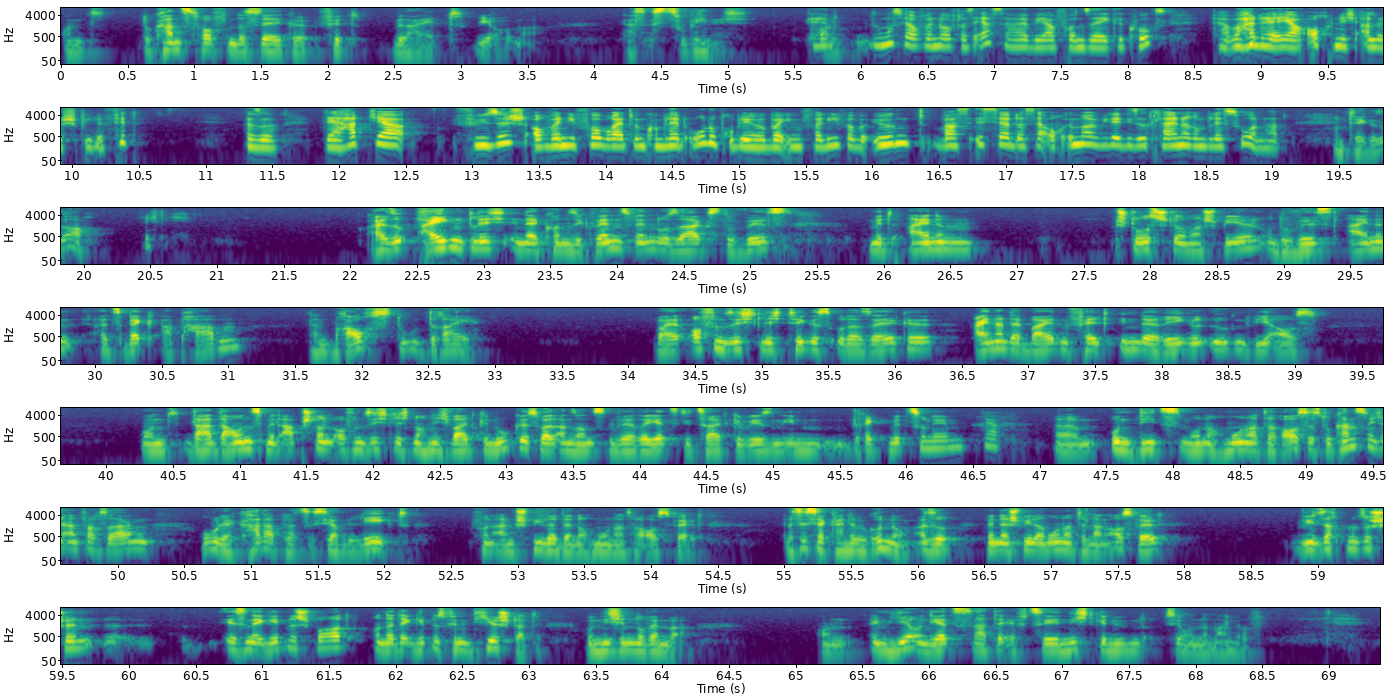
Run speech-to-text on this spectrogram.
Und du kannst hoffen, dass Selke fit bleibt, wie auch immer. Das ist zu wenig. Äh, du musst ja auch, wenn du auf das erste halbe Jahr von Selke guckst, da war der ja auch nicht alle Spiele fit. Also, der hat ja physisch, auch wenn die Vorbereitung komplett ohne Probleme bei ihm verlief, aber irgendwas ist ja, dass er auch immer wieder diese kleineren Blessuren hat. Und Tigges auch. Richtig. Also eigentlich in der Konsequenz, wenn du sagst, du willst mit einem Stoßstürmer spielen und du willst einen als Backup haben, dann brauchst du drei. Weil offensichtlich Tigges oder Selke, einer der beiden fällt in der Regel irgendwie aus. Und da Downs mit Abstand offensichtlich noch nicht weit genug ist, weil ansonsten wäre jetzt die Zeit gewesen, ihn direkt mitzunehmen. Ja. Ähm, und Dietz noch Monate raus ist. Du kannst nicht einfach sagen, oh, der Kaderplatz ist ja belegt von einem Spieler, der noch Monate ausfällt. Das ist ja keine Begründung. Also, wenn der Spieler monatelang ausfällt, wie sagt man so schön, äh, ist ein Ergebnissport und das Ergebnis findet hier statt und nicht im November. Und im Hier und Jetzt hat der FC nicht genügend Optionen im Angriff.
